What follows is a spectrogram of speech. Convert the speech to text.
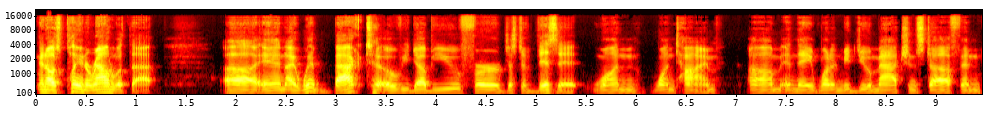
and I was playing around with that. Uh, and I went back to OVW for just a visit one one time, um, and they wanted me to do a match and stuff. And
